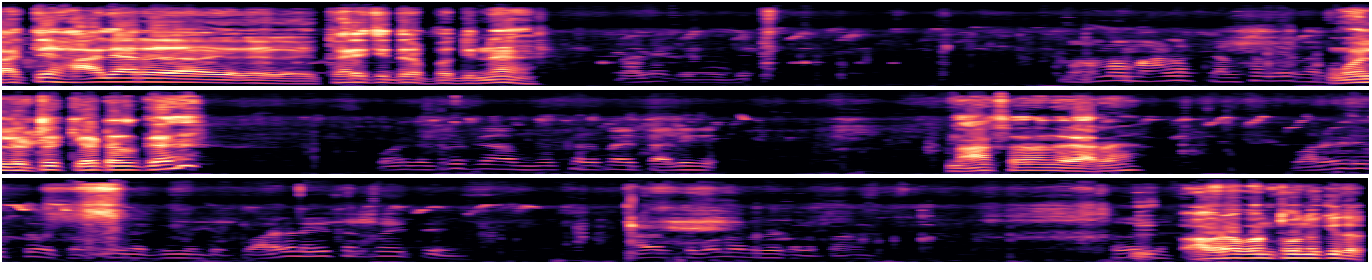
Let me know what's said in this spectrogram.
ಕತೆ ಹಾಲು ಯಾರು ಕರಿತಿದ್ರಪ್ಪ ದಿನ? ನಾನೇ ಮಾಮ ಮಾಡ್ಲಕ್ ಕೆಲಸನೇ ಇಲ್ಲ ಒಂದು ಲೀಟ್ರ್ ಕೇಟ್ ಅದಕ್ಕೆ? ಒಂದು ಲೀಟ್ರಿಗೆ ಮೂರು ಸಾವಿರ ರೂಪಾಯಿ ಆಯ್ತು ಅಲ್ಲಿಗೆ. ನಾಲ್ಕು ಸಾವಿರ ಅಂದ್ರೆ ಯಾರ ಹೊರಗಡೆ ಇರ್ತದೆ ಕಂಪ್ನಿ ಅಗ್ರಿಮೆಂಟ್ ಇತ್ತು. ಹೊರಗಡೆ ಐದು ಸಾವಿರ ರೂಪಾಯಿ ಐತಿ. ಆದ್ರೆ ತೊಗೊಂಡು ಬರ್ಬೇಕಲ್ಲಪ್ಪ. ಅವರ ಬಂದು ತೊಗೊಂಡೋಗಿದ್ರ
